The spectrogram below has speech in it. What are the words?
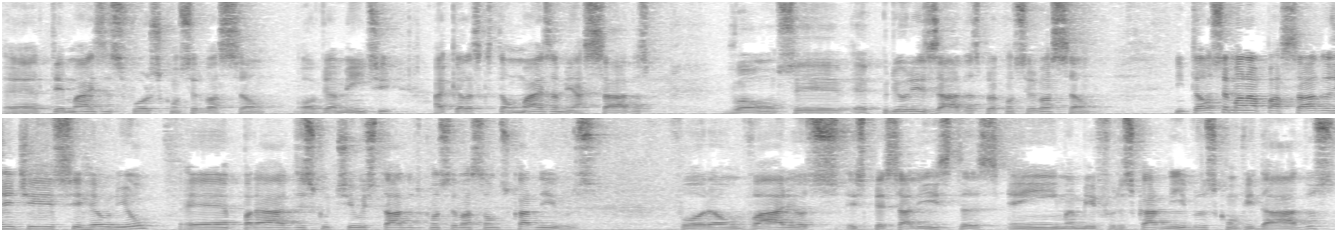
é, ter mais esforço de conservação. Obviamente, aquelas que estão mais ameaçadas vão ser é, priorizadas para conservação. Então, semana passada a gente se reuniu é, para discutir o estado de conservação dos carnívoros. Foram vários especialistas em mamíferos carnívoros convidados,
